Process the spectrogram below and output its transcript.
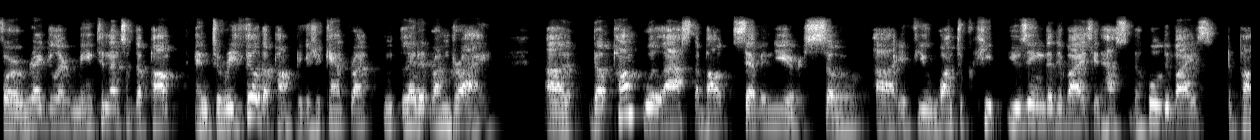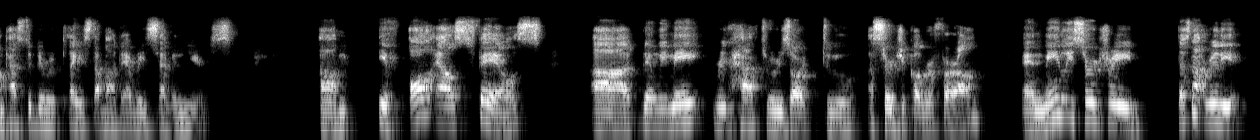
for regular maintenance of the pump and to refill the pump because you can't run, let it run dry. Uh, the pump will last about seven years. So uh, if you want to keep using the device, it has the whole device, the pump has to be replaced about every seven years. Um, if all else fails, uh, then we may re- have to resort to a surgical referral. And mainly surgery does not really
